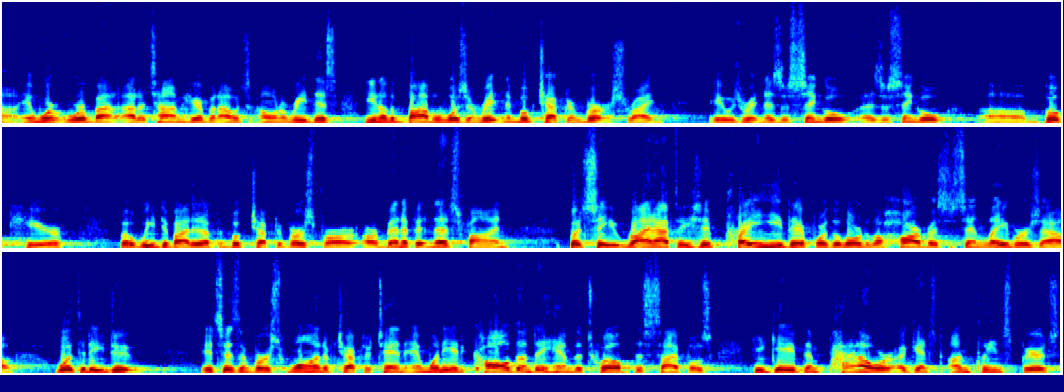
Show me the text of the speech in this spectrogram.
Uh, and we're, we're about out of time here, but I, was, I want to read this. You know, the Bible wasn't written in book, chapter, and verse, right? It was written as a single, as a single uh, book here, but we divided up the book, chapter, verse for our, our benefit, and that's fine. But see, right after he said, Pray ye therefore the Lord of the harvest to send laborers out, what did he do? It says in verse 1 of chapter 10 And when he had called unto him the twelve disciples, he gave them power against unclean spirits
